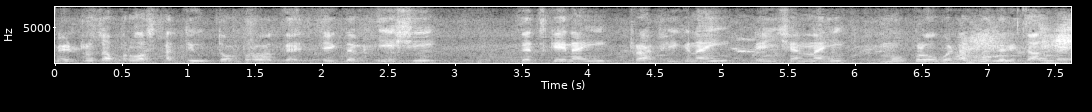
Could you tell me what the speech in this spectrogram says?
मेट्रोचा प्रवास अतिउत्तम प्रवास गायज एकदम एसी गचके नाही ट्रॅफिक नाही टेन्शन नाही मोकळं उभं टाकलं तरी चालतंय.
